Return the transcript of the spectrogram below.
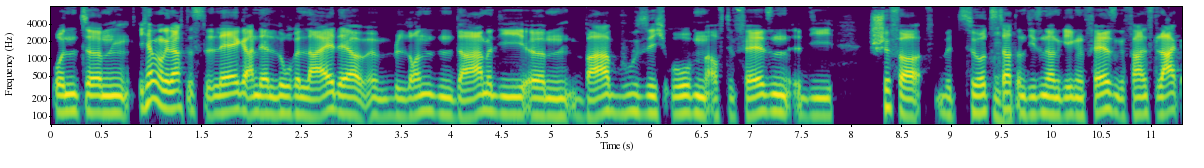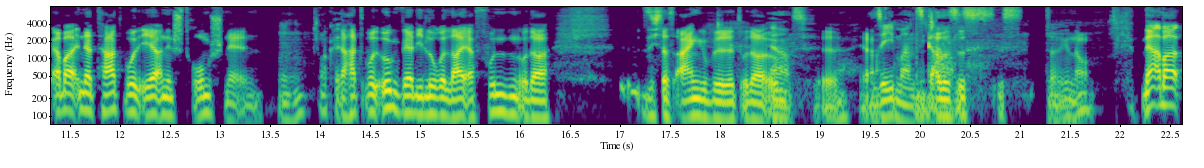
Und ähm, ich habe mir gedacht, es läge an der Lorelei der äh, blonden Dame, die ähm, barbusig oben auf dem Felsen die Schiffer bezürzt mhm. hat und die sind dann gegen den Felsen gefahren. Es lag aber in der Tat wohl eher an den Stromschnellen. Mhm. Okay. Da hat wohl irgendwer die Lorelei erfunden oder sich das eingebildet oder ja. irgend, äh, ja. Seemannsgarn. Also es ist, ist mhm. genau. Ja, aber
